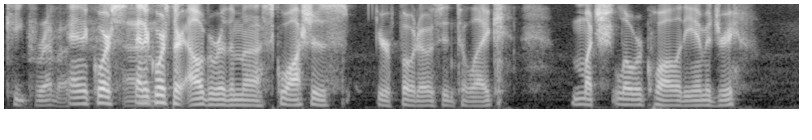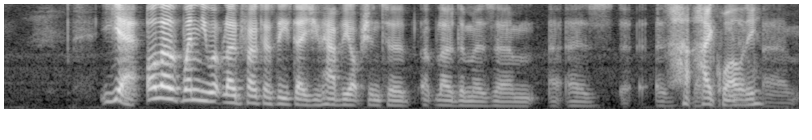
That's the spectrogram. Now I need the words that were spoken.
keep forever. And of course, um, and of course, their algorithm uh, squashes your photos into like much lower quality imagery. Yeah, although when you upload photos these days, you have the option to upload them as um as as like, high quality. You know, um,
